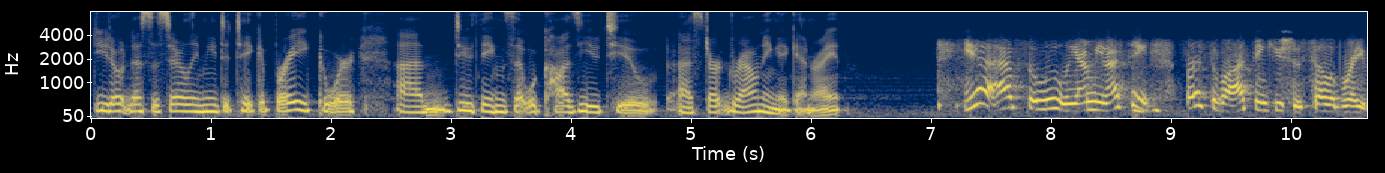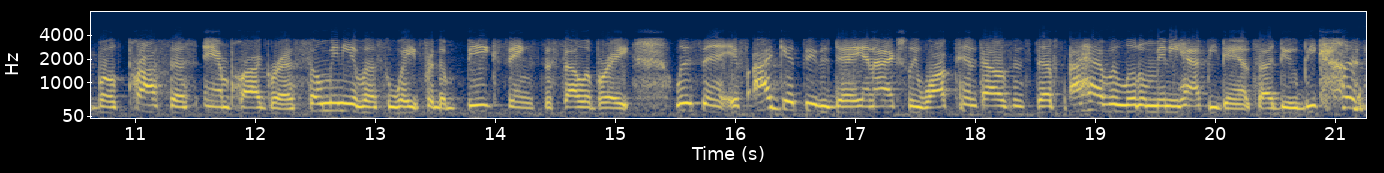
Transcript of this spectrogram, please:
you don't necessarily need to take a break or um, do things that would cause you to uh, start drowning again, right? Yeah, absolutely. I mean, I think, first of all, I think you should celebrate both process and progress. So many of us wait for the big things to celebrate. Listen, if I get through the day and I actually walk 10,000 steps, I have a little mini happy dance I do because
